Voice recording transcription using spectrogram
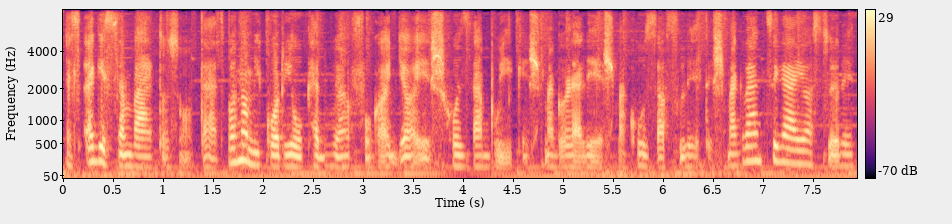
Ez egészen változó. Tehát van, amikor jókedvűen fogadja, és hozzábújik, és megöleli, és meghúzza a fülét, és megráncigálja a szőrét.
